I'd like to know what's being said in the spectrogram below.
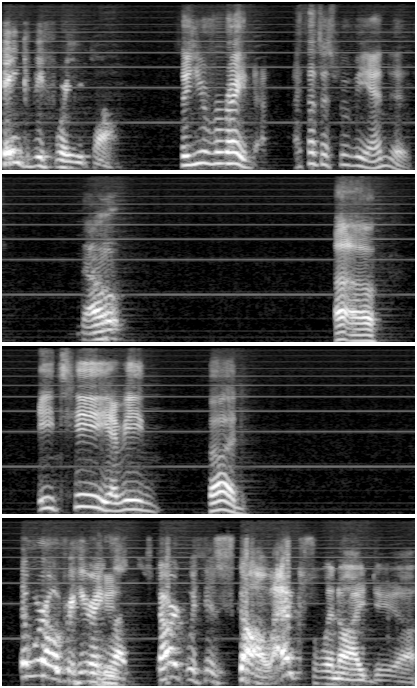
Think before you talk. So you're right. I thought this movie ended. No, Uh oh. E.T. I mean, Bud. so we're overhearing like start with his skull. Excellent idea.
